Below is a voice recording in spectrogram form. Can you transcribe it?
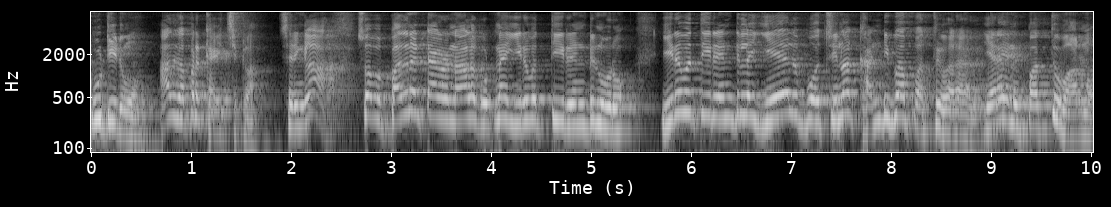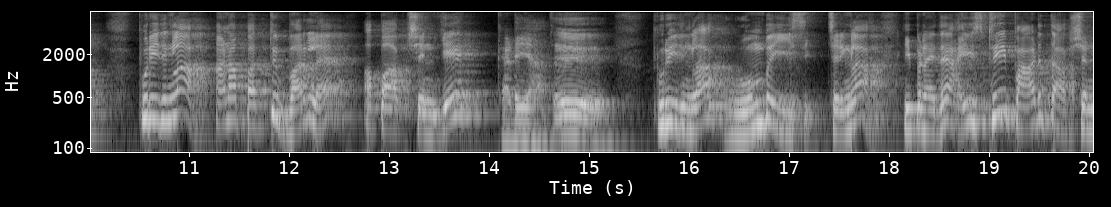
கூட்டிடுவோம். அதுக்கப்புறம் கழிச்சுக்கலாம். சரிங்களா? ஸோ அப்போ பதினெட்டாவது நாளை கூட்டினா இருபத்தி ரெண்டுன்னு வரும். இருபத்தி ரெண்டில் ஏழு போச்சுன்னா கண்டிப்பாக பத்து வராது. ஏன்னா எனக்கு பத்து வரணும். புரியுதுங்களா? ஆனால் பத்து வரல. அப்போ ஆப்ஷன் ஏ கிடையாது. புரியுதுங்களா? ரொம்ப ஈஸி சரிங்களா? இப்போ நான் இதை ஐஸ்ட்டு இப்போ அடுத்த ஆப்ஷன்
